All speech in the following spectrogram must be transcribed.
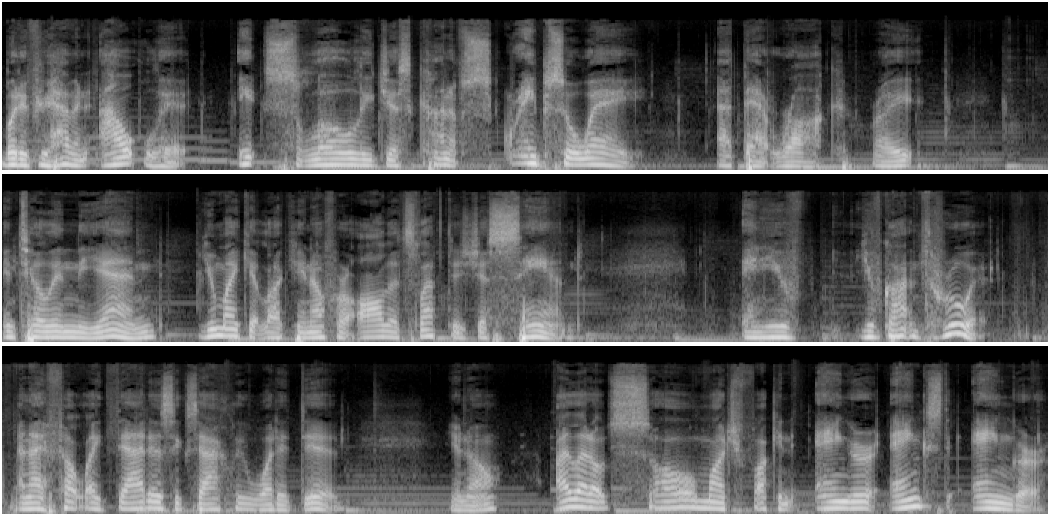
But if you have an outlet, it slowly just kind of scrapes away at that rock, right? Until in the end, you might get lucky enough where all that's left is just sand and you've you've gotten through it. And I felt like that is exactly what it did. You know? I let out so much fucking anger, angst, anger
